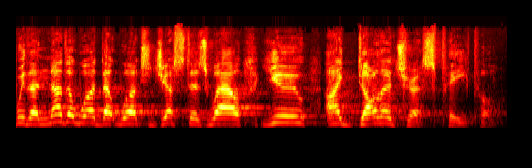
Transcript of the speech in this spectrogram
with another word that works just as well. You idolatrous people.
